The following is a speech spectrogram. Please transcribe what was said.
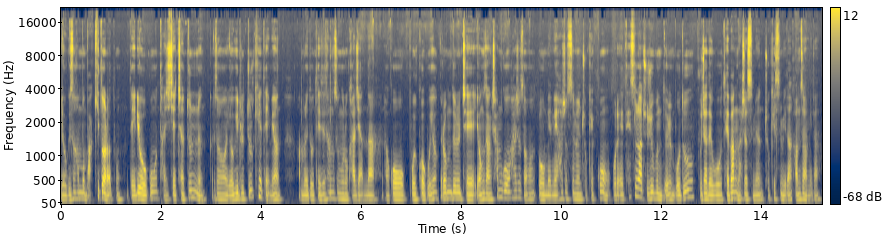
여기서 한번 막히더라도 내려오고 다시 재차 뚫는 그래서 여기를 뚫게 되면 아무래도 대세 상승으로 가지 않나라고 볼 거고요. 여러분들 제 영상 참고하셔서 로 매매하셨으면 좋겠고 올해 테슬라 주주분들 모두 부자 되고 대박 나셨으면 좋겠습니다. 감사합니다.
